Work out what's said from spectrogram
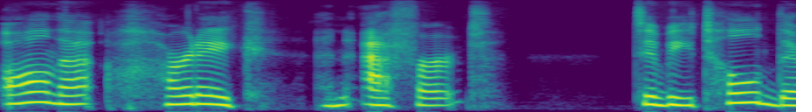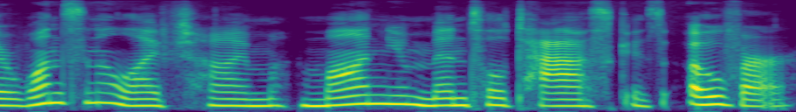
all that heartache and effort, to be told their once in a lifetime monumental task is over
